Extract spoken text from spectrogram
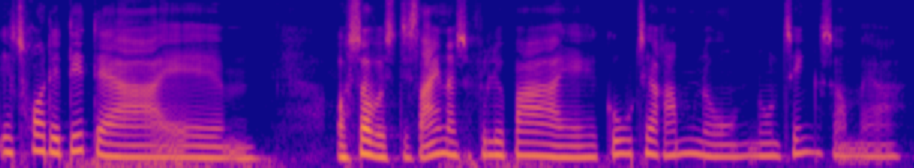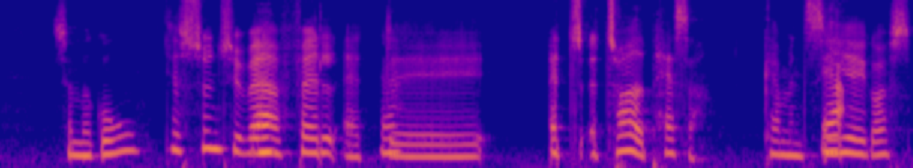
Jeg tror, det er det, der... Øh, og så er vores designer selvfølgelig bare øh, gode til at ramme nogle, nogle ting, som er, som er gode. Jeg synes i hvert fald, at, Ja. øh, at, at tøjet passer, kan man sige, Ja. ikke også?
